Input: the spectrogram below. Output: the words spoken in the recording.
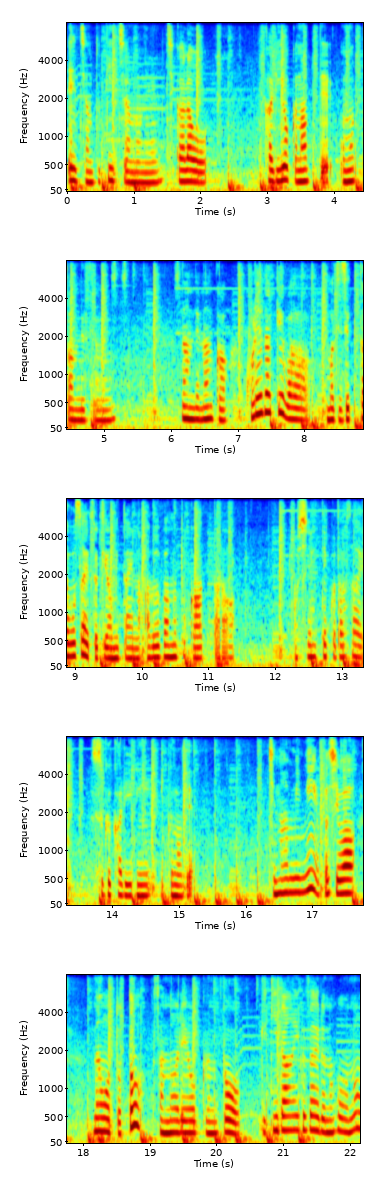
A ちゃんと T ちゃんのね力を借りようかなって思ったんですよね。なんでなんかこれだけはマジ絶対押さえとけよみたいなアルバムとかあったら教えてください。すぐ借りに行くので。ちなみに私は直人と佐野レオくんと劇団 EXILE の方の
